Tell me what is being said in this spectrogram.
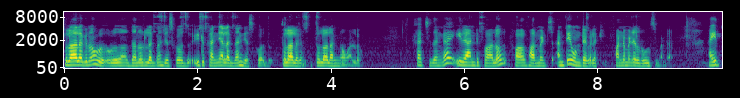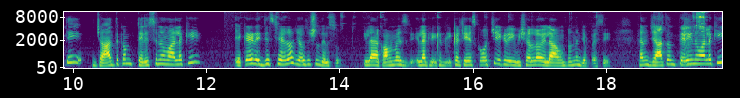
తులా లగ్నం ధనుర్ లగ్నం చేసుకోవద్దు. ఇటు కన్యా లగ్నం చేసుకోవద్దు. తులా లగ్నం తులా లగ్నం వాళ్ళు. ఖచ్చితంగా ఇలాంటి ఫాలో ఫార్మాట్స్ అంటే ఉంటాయి వీళ్ళకి. ఫండమెంటల్ రూల్స్ అన్నమాట. అయితే జాతకం తెలిసిన వాళ్ళకి ఎక్కడ అడ్జస్ట్ చేయాలో జ్యోతిష్యులు తెలుసు. ఇలా కాంప్రమైజ్ ఇలా ఇక్కడ ఇక్కడ చేసుకోవచ్చు ఇక్కడ ఈ విషయంలో ఇలా ఉంటుందని చెప్పేసి. కానీ జాతకం తెలియని వాళ్ళకి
